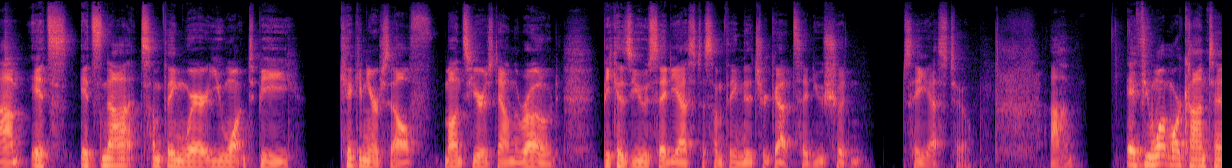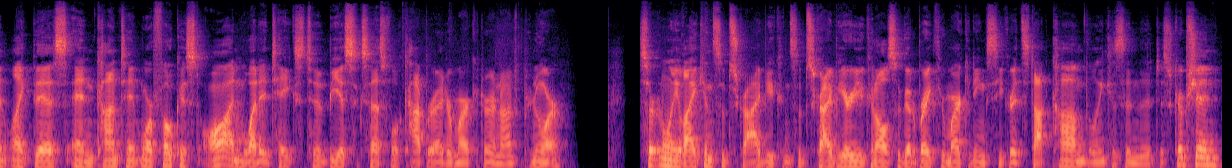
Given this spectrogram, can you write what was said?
Um, it's it's not something where you want to be kicking yourself months, years down the road because you said yes to something that your gut said you shouldn't say yes to. Um, if you want more content like this and content more focused on what it takes to be a successful copywriter, marketer, and entrepreneur, certainly like and subscribe. You can subscribe here. You can also go to breakthroughmarketingsecrets.com. The link is in the description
